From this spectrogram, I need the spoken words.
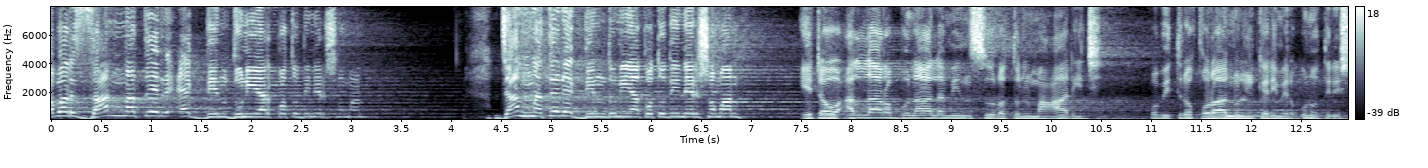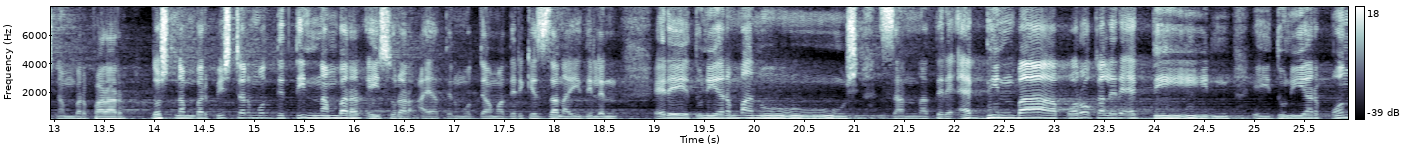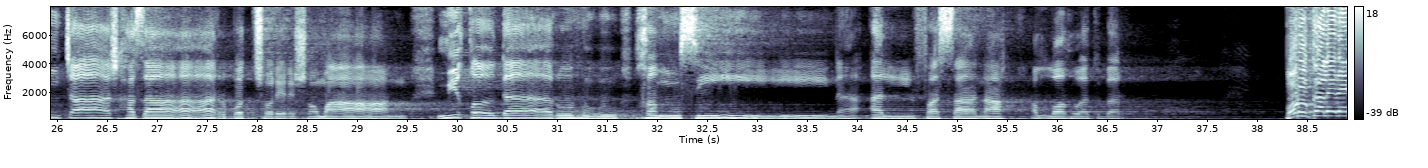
আবার জান্নাতের একদিন দুনিয়ার কতদিনের সমান? জান্নাতের একদিন দুনিয়া কতদিনের সমান? এটাও আল্লাহ রব্বুল আলমিন সুরতুল মারিজ পবিত্র কোরআনুল করিমের উনত্রিশ নম্বর পাড়ার দশ নম্বর পৃষ্ঠার মধ্যে তিন নম্বর আর এই সুরার আয়াতের মধ্যে আমাদেরকে জানাই দিলেন, এরে দুনিয়ার মানুষ, জান্নাতের একদিন বা পরকালের একদিন এই দুনিয়ার পঞ্চাশ হাজার বছরের সমান। আলফাসানা। আল্লাহু আকবার। পরকালের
